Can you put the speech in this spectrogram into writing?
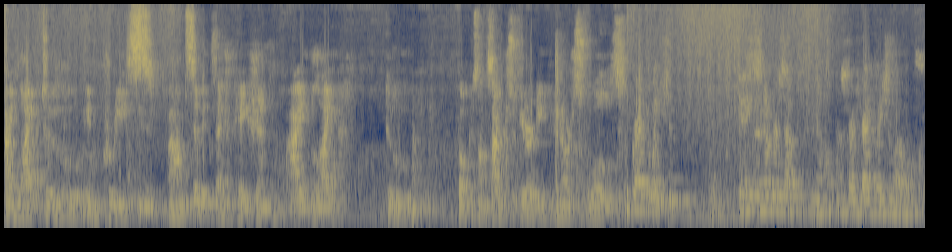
I'd like to increase um, civics education. I'd like to focus on cybersecurity in our schools. graduation, getting the numbers up, you know, as far as graduation levels,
